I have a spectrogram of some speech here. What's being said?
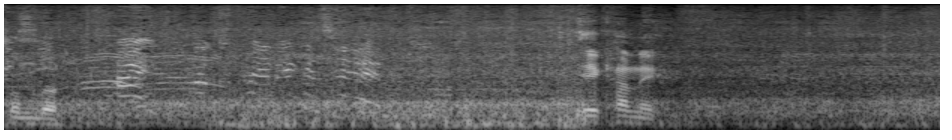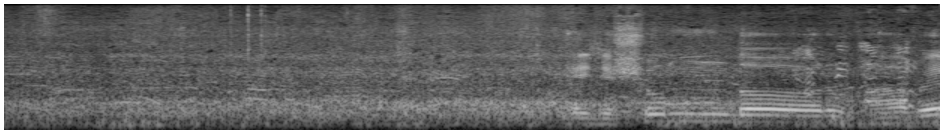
সুন্দর। এখানে এই যে সুন্দরভাবে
